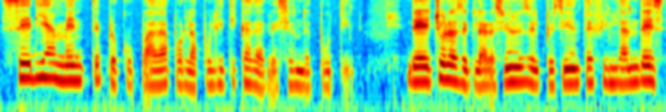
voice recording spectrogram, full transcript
seriamente preocupada por la política de agresión de Putin. De hecho, las declaraciones del presidente finlandés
